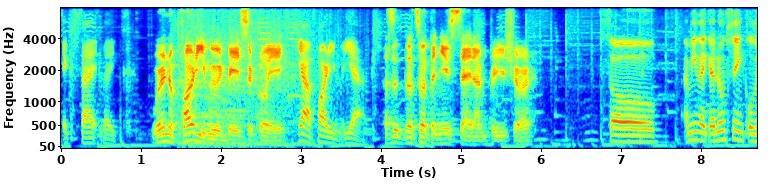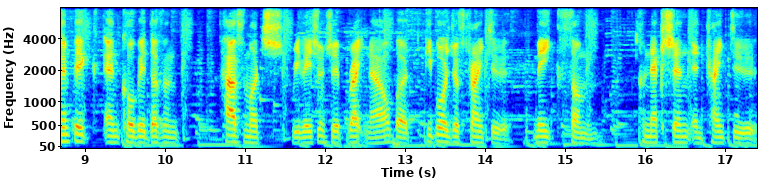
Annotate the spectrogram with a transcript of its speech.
excited like We're in a party mood basically. yeah, party yeah. That's that's what the news said. I'm pretty sure. So I mean like I don't think Olympic and COVID doesn't have much relationship right now, but people are just trying to make some connection and trying to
